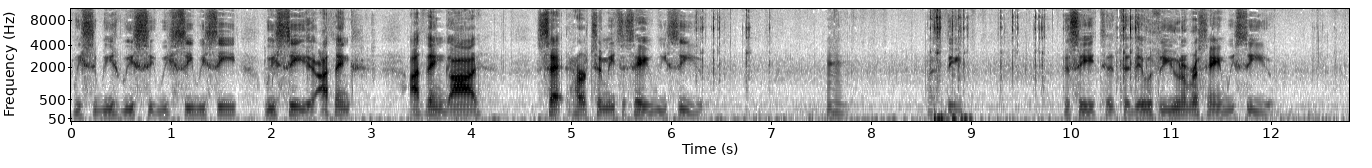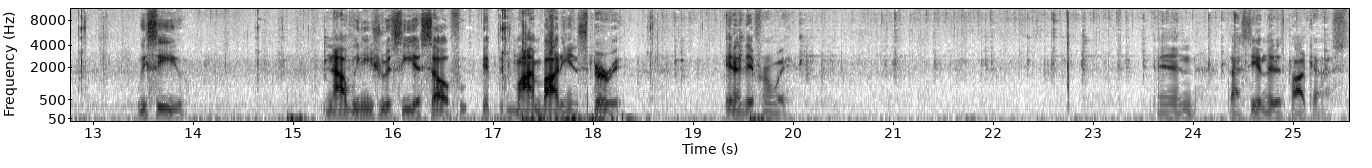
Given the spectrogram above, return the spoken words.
We see, we, we see, we see, we see, we see. I think, I think God set her to me to say, "We see you." Hmm. That's deep. To see, to, to it was the universe saying, "We see you." We see you. Now we need you to see yourself, mind, body, and spirit in a different way. And that's the end of this podcast.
